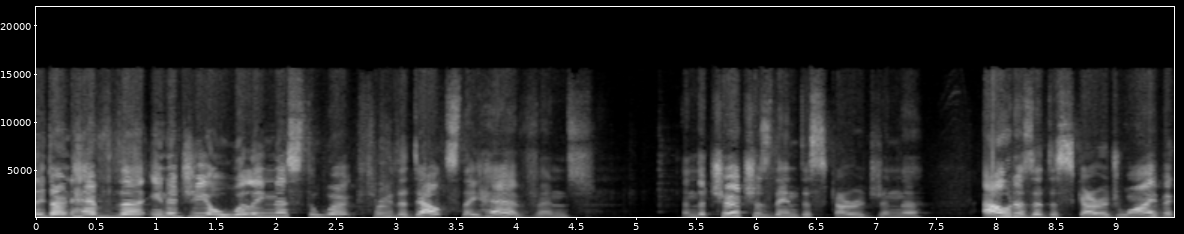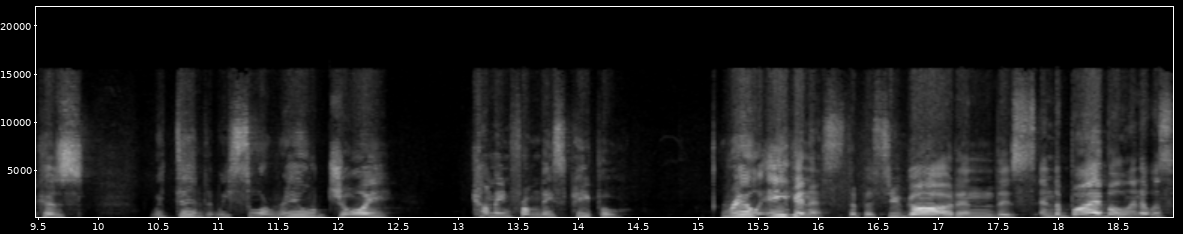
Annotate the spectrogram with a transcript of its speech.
they don't have the energy or willingness to work through the doubts they have. And, and the church is then discouraged, and the elders are discouraged. Why? Because we did. We saw real joy coming from these people real eagerness to pursue God and, this, and the Bible. And it was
